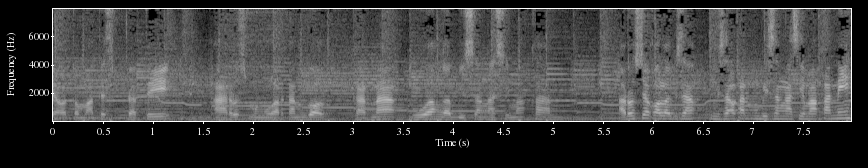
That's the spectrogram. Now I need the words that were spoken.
Ya otomatis berarti harus mengeluarkan gold karena gua nggak bisa ngasih makan. Harusnya kalau bisa misalkan bisa ngasih makan nih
